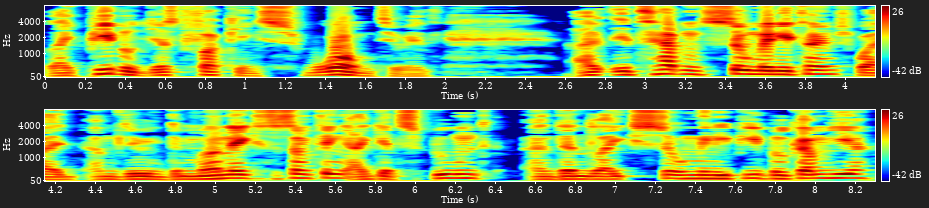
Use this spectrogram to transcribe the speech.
Like people just fucking swarm to it. I, it's happened so many times where I, am doing demonics or something I get spooned and then like so many people come here.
